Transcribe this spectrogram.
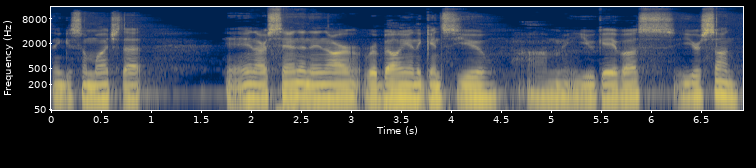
Thank you so much that in our sin and in our rebellion against you, um, you gave us your Son.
